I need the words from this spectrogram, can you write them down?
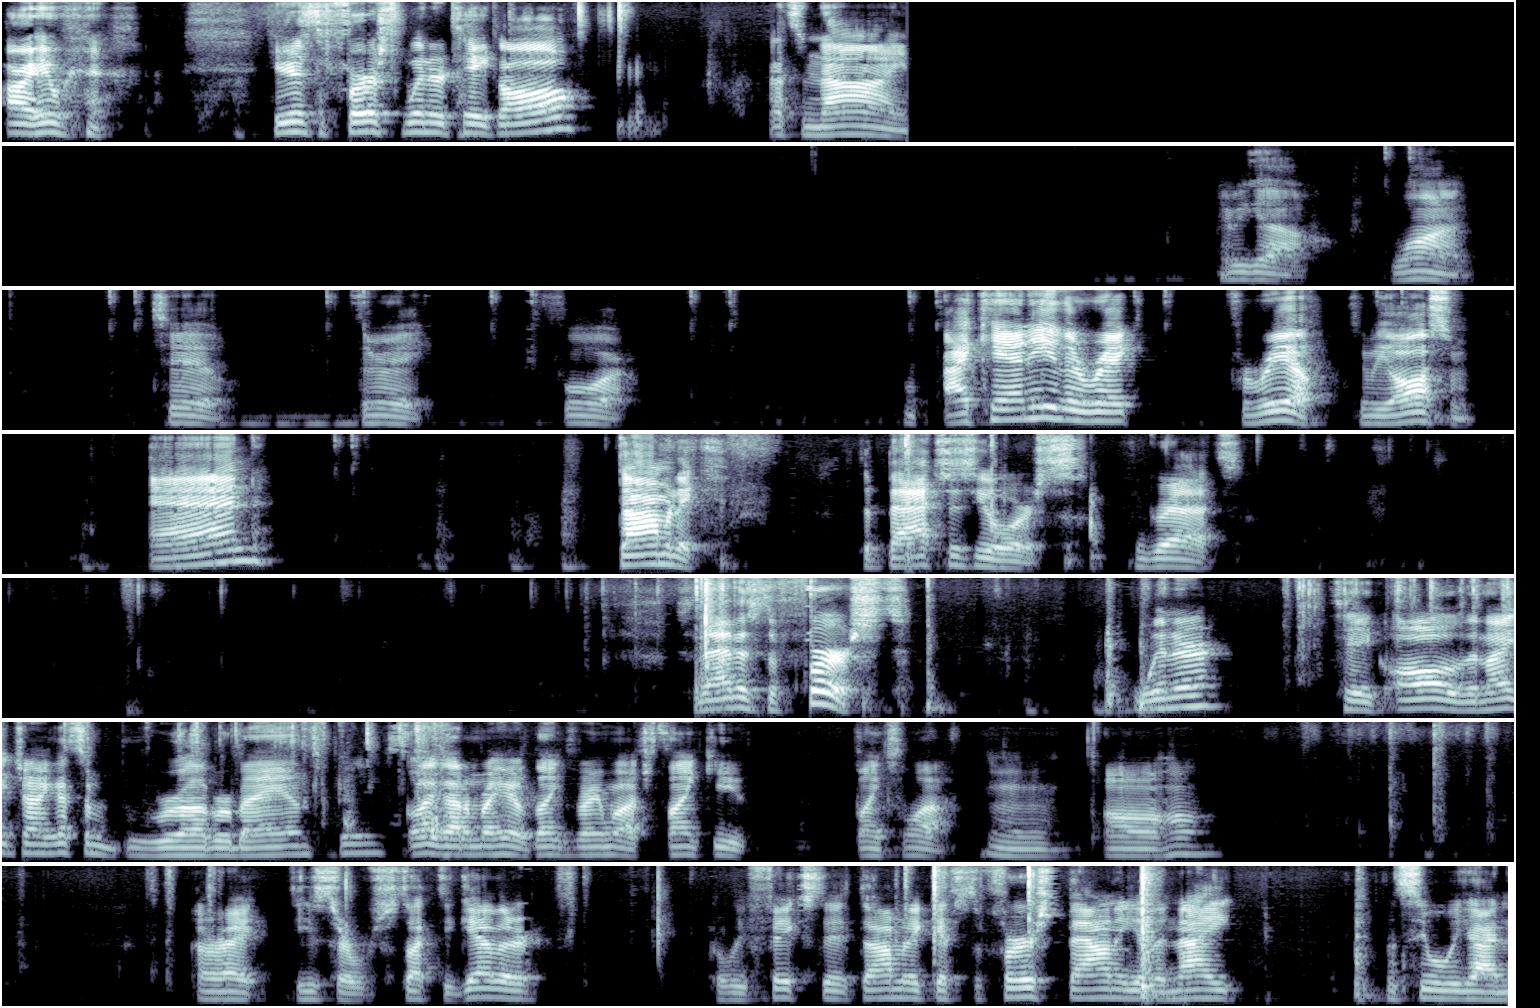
All right, here, here's the first winner take all. That's nine. Here we go. One, two, three, four. I can't either, Rick. For real. It's going to be awesome. And Dominic, the batch is yours. Congrats. That is the first winner. Take all of the night. John, got some rubber bands, please. Oh, I got them right here. Thanks very much. Thank you. Thanks a lot. Mm, uh-huh. All right. These are stuck together. But we fixed it. Dominic gets the first bounty of the night. Let's see what we got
